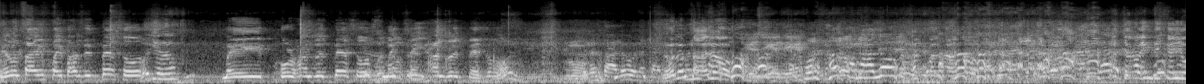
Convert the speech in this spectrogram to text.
Meron tayong 500 pesos. May 400 pesos, may 300 pesos. Walang talo, walang talo. Walang talo. Sige, sige, sige. Panalo! Panalo. At saka hindi kayo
